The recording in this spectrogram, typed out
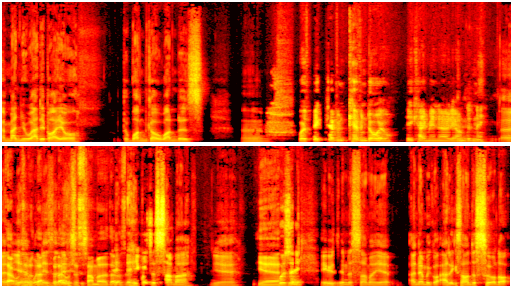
Emmanuel Adebayor, the one goal wonders. Um, Where's big Kevin Kevin Doyle? He came in early on, didn't he? uh, That was, yeah, a, that, is that was a summer. That was a, he was a summer, yeah. yeah. Was he? He was in the summer, yeah. And then we got Alexander Sørloth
